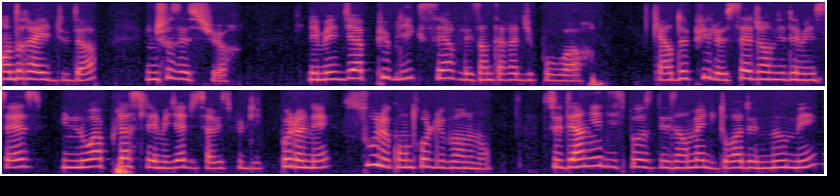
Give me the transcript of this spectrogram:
Andrzej Duda, une chose est sûre, les médias publics servent les intérêts du pouvoir car depuis le 7 janvier 2016, une loi place les médias du service public polonais sous le contrôle du gouvernement. Ce dernier dispose désormais du droit de nommer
